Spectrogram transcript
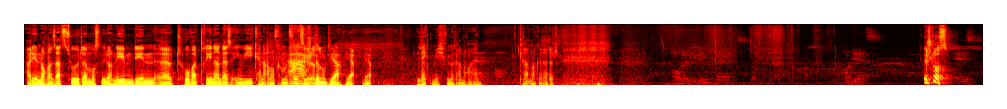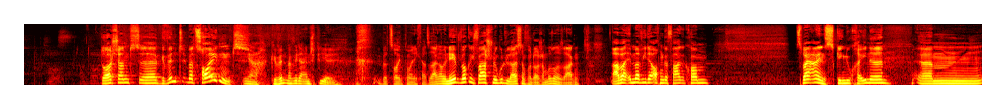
Aber die haben noch einen Ersatztöter, mussten die doch neben den äh, Torwarttrainern, da ist irgendwie, keine Ahnung, 45 Ah, oder stimmt, so. ja, ja, ja. Leck mich, fiel mir gerade noch ein. Gerade noch gerettet. Ist Schluss. Deutschland äh, gewinnt überzeugend. Ja, gewinnt mal wieder ein Spiel. Überzeugend kann man nicht gerade sagen. Aber nee, wirklich war schon eine gute Leistung von Deutschland, muss man sagen. Aber immer wieder auch in Gefahr gekommen. 2-1 gegen die Ukraine. Ähm,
